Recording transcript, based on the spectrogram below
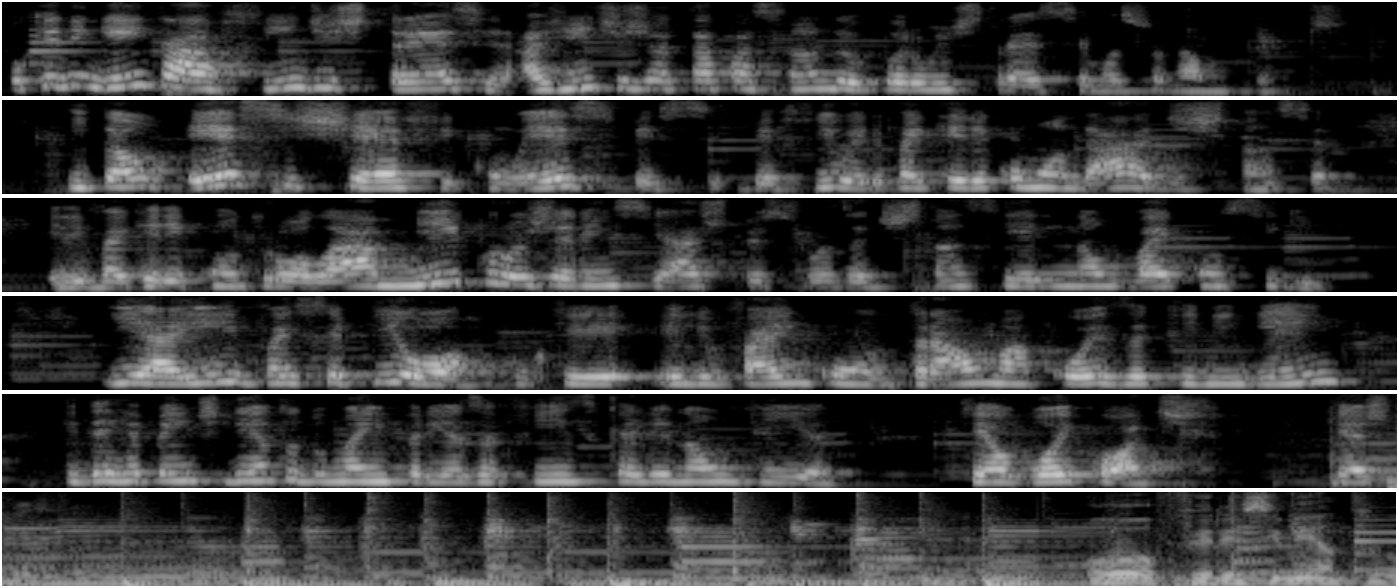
porque ninguém está afim de estresse. A gente já está passando por um estresse emocional muito grande. Então, esse chefe com esse perfil, ele vai querer comandar à distância, ele vai querer controlar, microgerenciar as pessoas à distância e ele não vai conseguir. E aí vai ser pior, porque ele vai encontrar uma coisa que ninguém, que de repente dentro de uma empresa física ele não via, que é o boicote, que as pessoas Oferecimento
